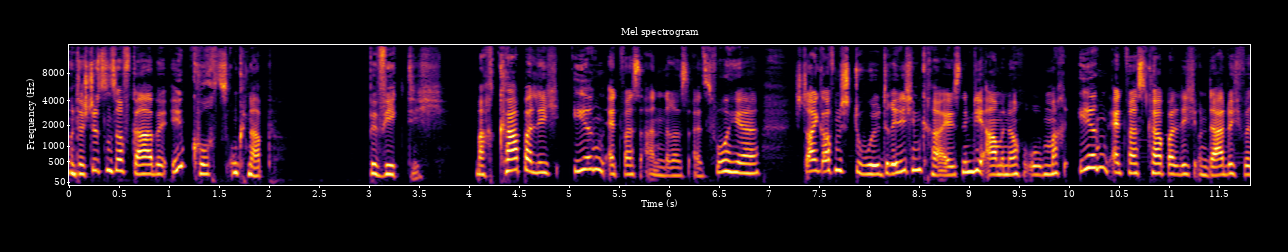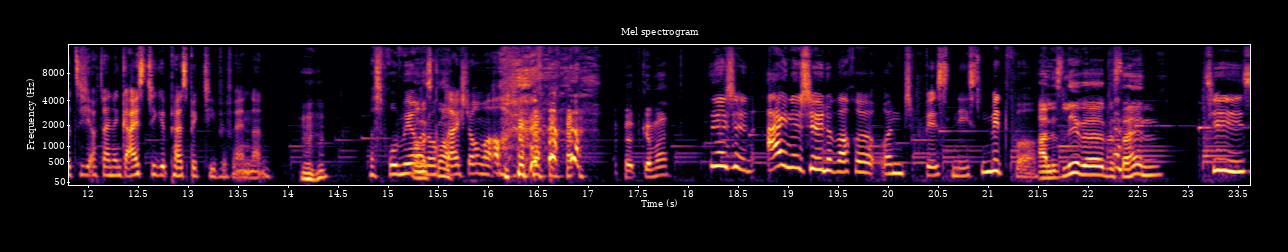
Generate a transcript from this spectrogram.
Unterstützungsaufgabe in kurz und knapp. Beweg dich. Mach körperlich irgendetwas anderes als vorher. Steig auf den Stuhl, dreh dich im Kreis, nimm die Arme nach oben, mach irgendetwas körperlich und dadurch wird sich auch deine geistige Perspektive verändern. Mhm. Das probieren wir doch gleich doch mal aus. Wird gemacht. Sehr schön. Eine schöne Woche und bis nächsten Mittwoch. Alles Liebe. Bis dahin. Tschüss.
